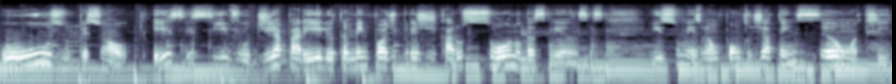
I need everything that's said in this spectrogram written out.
O uso, pessoal, excessivo de aparelho também pode prejudicar o sono das crianças Isso mesmo, é um ponto de atenção aqui,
